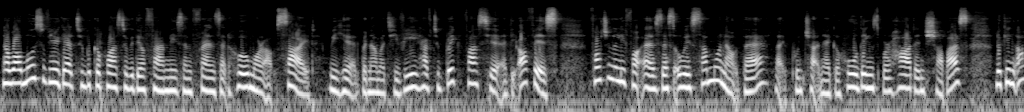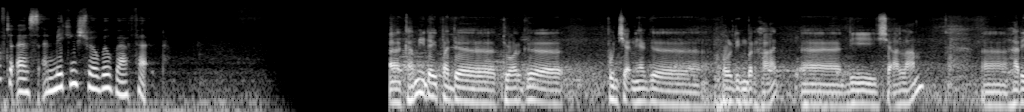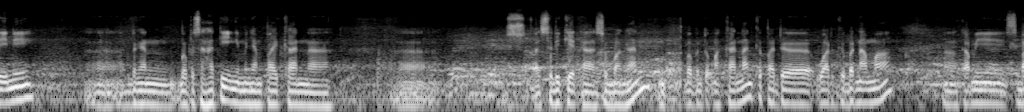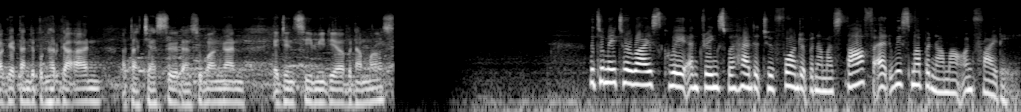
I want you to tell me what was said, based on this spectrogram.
Now, while most of you get to buka puasa with your families and friends at home or outside, we here at Bernama TV have to break fast here at the office. Fortunately for us, there's always someone out there, like Puncak Niaga Holdings, Berhad and Syabas, looking after us and making sure we're well fed. Uh, kami daripada keluarga Puncak Niaga Holding Berhad uh, di Shah Alam uh, hari ini uh, dengan berbesar hati ingin menyampaikan uh, uh, sedikit uh, sumbangan berbentuk makanan kepada warga bernama uh, kami sebagai tanda penghargaan atas jasa dan sumbangan agensi media bernama The tomato rice, kuih and drinks were handed to 400 Bernama staff at Wisma Bernama on Friday.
